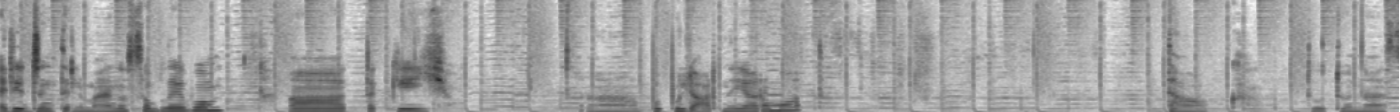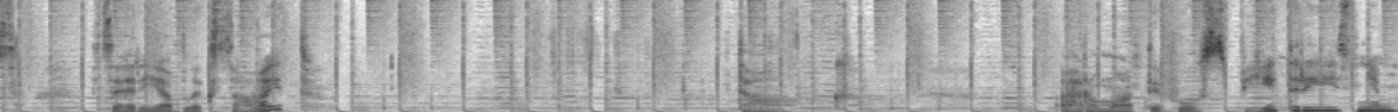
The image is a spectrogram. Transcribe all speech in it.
Елі Джентльмен особливо а, такий популярний аромат. Так, тут у нас серія Black Side. Так, аромати Full Speed різні.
